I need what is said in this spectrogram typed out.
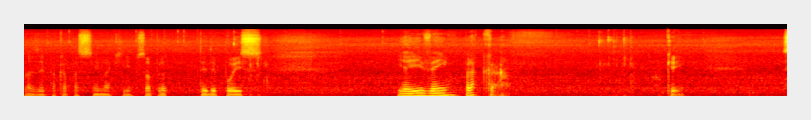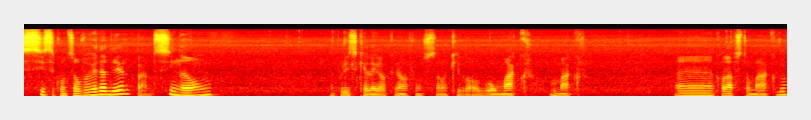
trazer para cá para cima aqui só para ter depois. E aí vem para cá. Ok. Se essa condição for verdadeira pá, se não é por isso que é legal criar uma função aqui logo ou macro macro. Ah, colapso macro.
